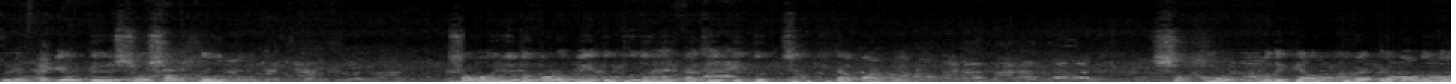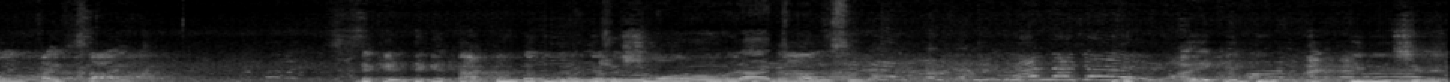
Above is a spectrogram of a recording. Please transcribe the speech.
ট্রেন থেকে উদ্দেশ্য শঙ্কর সময় যত গরমে দলের কাছে কিন্তু পারবে শঙ্কর আমাদের গ্রাউন্ড খুব একটা বড় নয় ফাইভ সাইড সেকেন্ড থেকে তার গোলটা তুলে নিতে হবে। পায়ে কিন্তু আটকে নিয়েছিলেন।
